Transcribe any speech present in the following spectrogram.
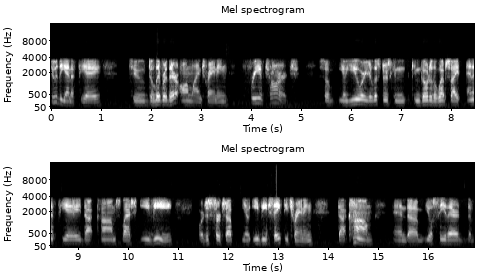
to the NFPA to deliver their online training free of charge. So you know you or your listeners can can go to the website nfpa.com/ev or just search up you know EV safety training.com and um, you'll see there the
